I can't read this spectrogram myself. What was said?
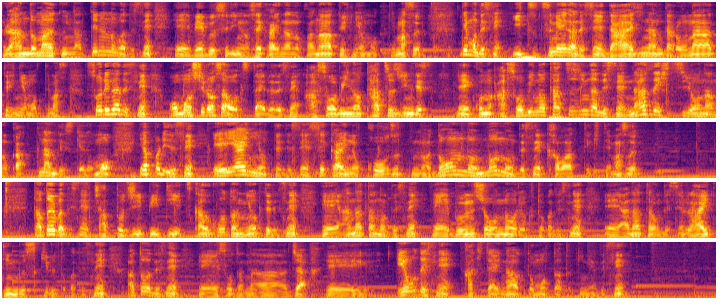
ランドマークになってるのがですね、えー、Web3 の世界なのかなというふうに思っています。でもですね、5つ目がですね、大事なんだろうなというふうに思っています。それがですね、面白さを伝えるですね、遊びの達人です。えー、この遊びの達人がですね、なぜ必要なのかなんですけども、やっぱりですね、AI によってですね、世界の構図っていうのはどんどんどんどんですね、変わってきてます。例えばですね、チャット GPT 使うことによってですね、えー、あなたのですね、えー、文章能力とかですね、えー、あなたのですね、ライティングスキルとかですね、あとはですね、えそうだなじゃあ、え絵をですね、描きたいなと思った時にはですね、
